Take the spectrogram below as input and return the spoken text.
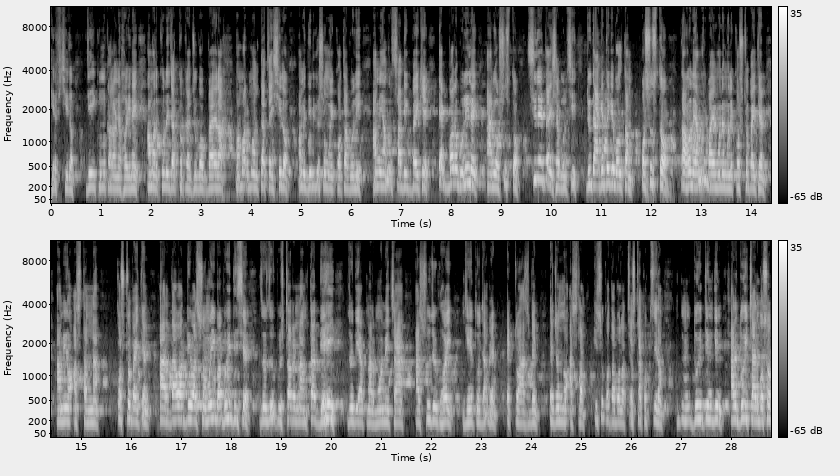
গ্যাপ ছিল, যেই কোনো কারণে হয় নাই। আমার কলিজার টোকরা যুবক ভাইয়েরা, আমার মনটা চাইছিল, আমি দীর্ঘ সময় কথা বলি, আমি আমার সাদিক ভাইকে একবারও বলি নাই, আমি অসুস্থ। সিলেটা এসে বলছি, যদি আগে থেকে বলতাম অসুস্থ, তাহলে আমার ভাই মনে মনে কষ্ট পাইতেন, আমিও আসতাম না। কষ্ট পাইতেন। আর দাওয়াত দেওয়ার সময় বাবুই দিছে জজুর পুস্টারের নামটা দেই যদি আপনার মনে চা আর সুযোগ হয়, যেহেতু যাবেন, একটু আসবেন। এজন্য আসলাম। কিছু কথা বলার চেষ্টা করছিলাম। দুই, তিন দিন, আর দুই, চার বছর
